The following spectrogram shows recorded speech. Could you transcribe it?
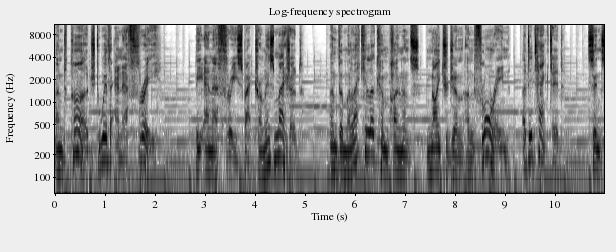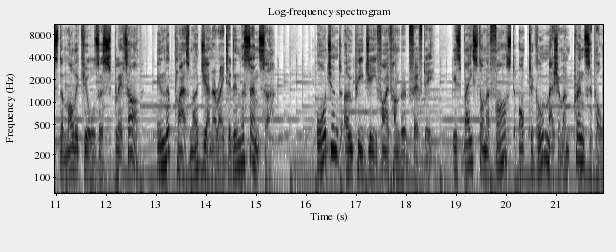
and purged with NF3. The NF3 spectrum is measured, and the molecular components nitrogen and fluorine are detected, since the molecules are split up in the plasma generated in the sensor. Augent OPG 550 is based on a fast optical measurement principle.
